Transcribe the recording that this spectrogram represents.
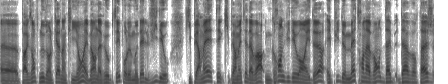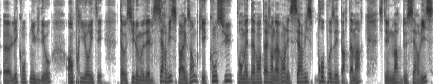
Euh, par exemple nous dans le cas d'un client, eh ben on avait opté pour le modèle vidéo qui permettait qui permettait d'avoir une grande vidéo en header et puis de mettre en avant davantage euh, les contenus vidéo en priorité. Tu as aussi le modèle service, par exemple, qui est conçu pour mettre davantage en avant les services proposés par ta marque. Si tu une marque de service,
